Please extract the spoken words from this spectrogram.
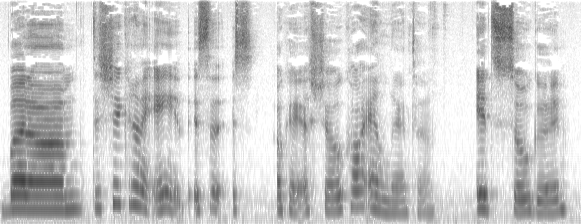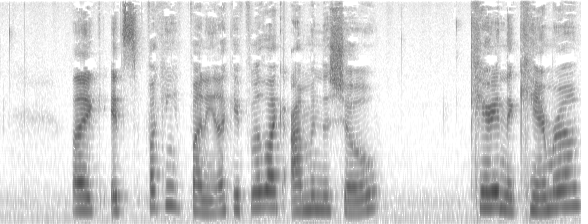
But um, this shit kind of ate. It's a, it's okay. A show called Atlanta. It's so good. Like it's fucking funny. Like it feels like I'm in the show, carrying the camera,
